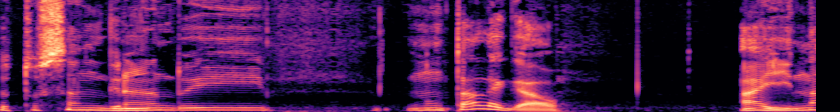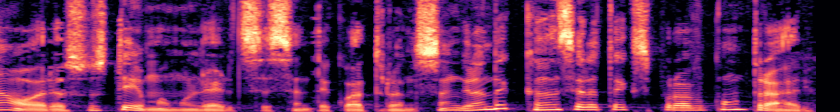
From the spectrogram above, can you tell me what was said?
eu tô sangrando e não tá legal. Aí, na hora, assustei. Uma mulher de 64 anos sangrando é câncer até que se prove o contrário,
